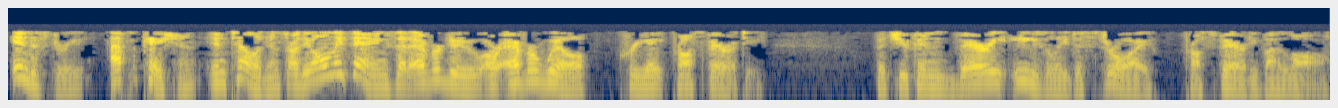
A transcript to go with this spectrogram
industry, application, intelligence are the only things that ever do or ever will create prosperity. But you can very easily destroy prosperity by law.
